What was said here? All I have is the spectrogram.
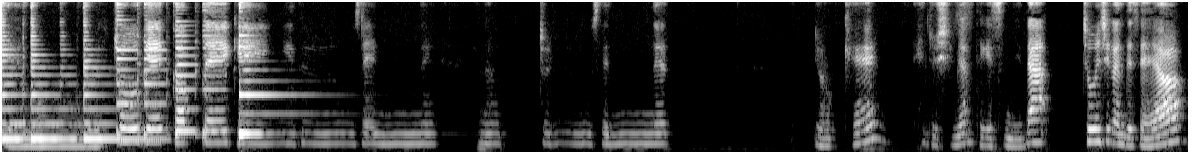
예물은 조개 껍데기. 둘셋넷. 하나 둘셋넷. 이렇게 해주시면 되겠습니다. 좋은 시간 되세요.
